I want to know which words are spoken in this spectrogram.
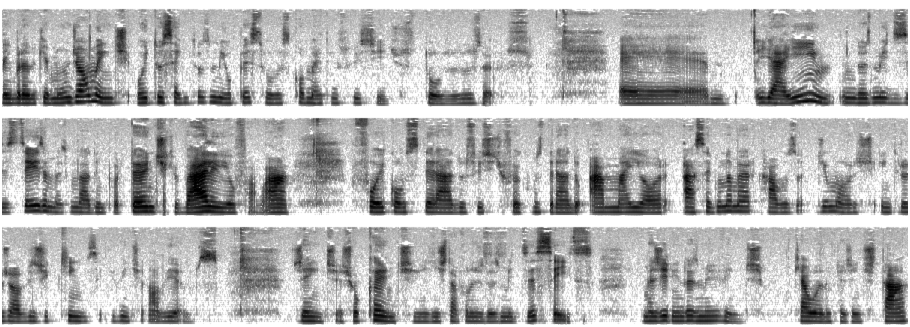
Lembrando que mundialmente 800 mil pessoas cometem suicídios todos os anos. É, e aí, em 2016, é mais um dado importante que vale eu falar, foi considerado, o suicídio foi considerado a maior, a segunda maior causa de morte entre os jovens de 15 e 29 anos. Gente, é chocante. A gente tá falando de 2016. Imagine em 2020, que é o ano que a gente tá,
